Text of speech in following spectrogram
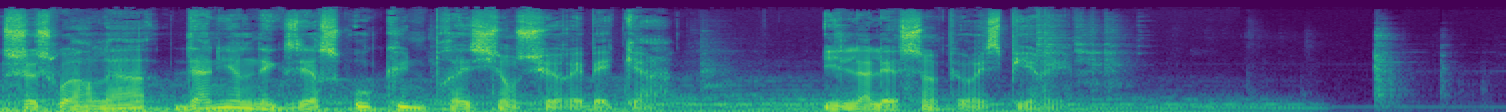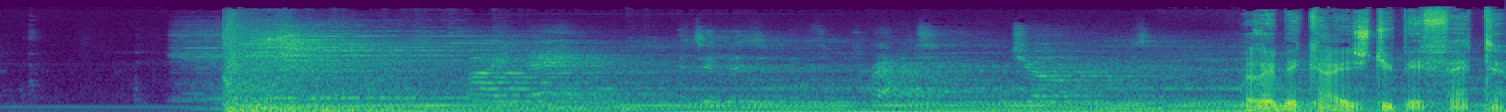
Ce soir-là, Daniel n'exerce aucune pression sur Rebecca. Il la laisse un peu respirer. Rebecca est stupéfaite.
